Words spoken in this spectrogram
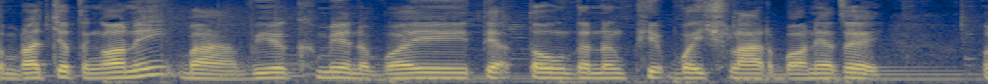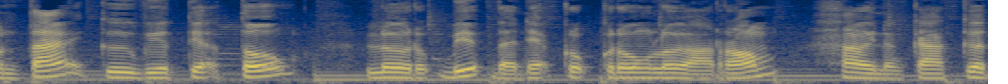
សម្រេចចិត្តទាំងអស់នេះបាទវាគ្មានអ្វីតាក់ទងទៅនឹងភាពវៃឆ្លាតរបស់អ្នកទេប៉ុន្តែ គឺវាតាក់ទងលើរបៀបដែលអ្នកគ្រប់គ្រងលើអារម្មណ៍ហើយនឹងការគិត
